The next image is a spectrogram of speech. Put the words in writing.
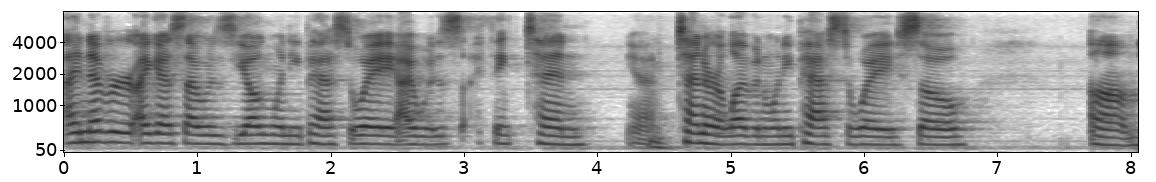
I never. I guess I was young when he passed away. I was, I think, ten. Yeah, Hmm. ten or eleven when he passed away. So, um,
